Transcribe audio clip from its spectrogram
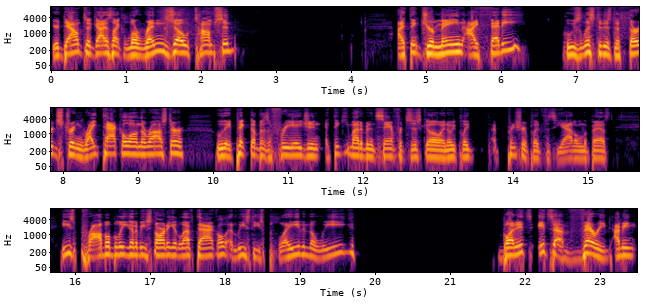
You're down to guys like Lorenzo Thompson. I think Germain Ifedi, who's listed as the third string right tackle on the roster, who they picked up as a free agent. I think he might have been in San Francisco. I know he played, I'm pretty sure he played for Seattle in the past. He's probably going to be starting at left tackle. At least he's played in the league. But it's it's a very I mean,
